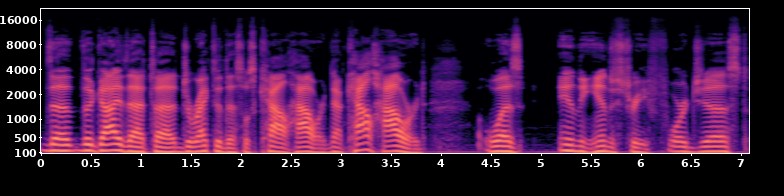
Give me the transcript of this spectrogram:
the the guy that uh, directed this was Cal Howard. Now Cal Howard was in the industry for just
